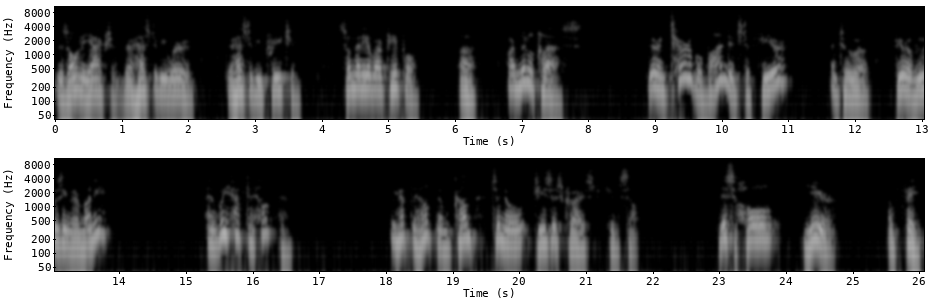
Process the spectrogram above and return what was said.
there's only action. There has to be word. There has to be preaching. So many of our people uh, are middle class. They're in terrible bondage to fear and to uh, fear of losing their money. And we have to help them. We have to help them come to know Jesus Christ Himself. This whole year of faith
